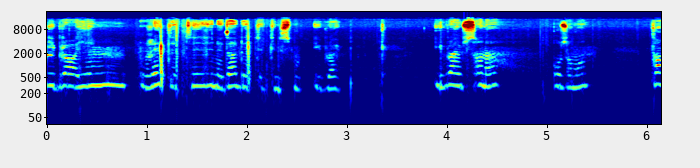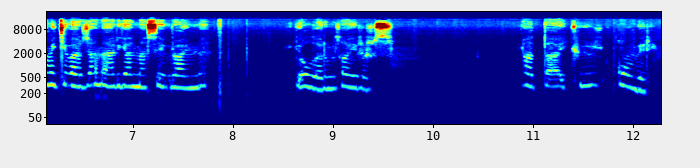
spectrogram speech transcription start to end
İbrahim reddetti. Neden reddettin? İbrahim? İbrahim sana o zaman tam iki vereceğim. Eğer gelmezse İbrahim'le yollarımızı ayırırız. Hatta 210 vereyim.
